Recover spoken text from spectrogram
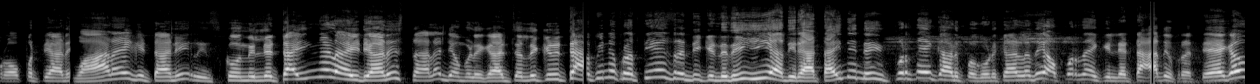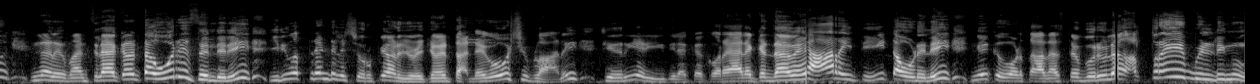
പ്രോപ്പർട്ടിയാണ് വാടക കിട്ടാൻ റിസ്ക് ഒന്നുമില്ല. ടൈങ്ങൾ ഐഡിയ ആണ്. സ്ഥലം നമ്മൾ കാണിച്ചത് കിട്ടാ. പിന്നെ പ്രത്യേകം ശ്രദ്ധിക്കേണ്ടത് ഈ അതിരാട്ട ഇതിന്റെ ഇപ്പുറത്തേക്കാണ് ഇപ്പൊ കൊടുക്കാനുള്ളത്. അപ്പുറത്തേക്കില്ല ട്ടാ. അത് പ്രത്യേകം നിങ്ങൾ മനസ്സിലാക്കണട്ട. ഒരു സെന്റിന് ഇരുപത്തിരണ്ട് ലക്ഷം റുപ്യാണ് ചോദിക്കുന്നത് കേട്ടോ നെഗോഷ്യബിൾ ആണ് ചെറിയ രീതിയിലൊക്കെ കുറെ ആരൊക്കെ ഉണ്ടാവേ. ആ റേറ്റ് ഈ ടൗണിൽ നിങ്ങൾക്ക് കൊടുത്താൽ നഷ്ടം വരൂല. അത്രയും ബിൽഡിങ്ങും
